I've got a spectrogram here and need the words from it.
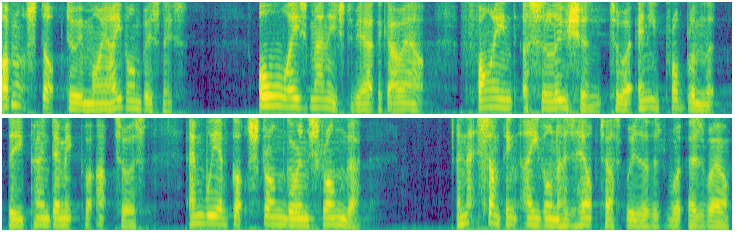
I've not stopped doing my Avon business. Always managed to be able to go out, find a solution to any problem that the pandemic put up to us, and we have got stronger and stronger. And that's something Avon has helped us with as well.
